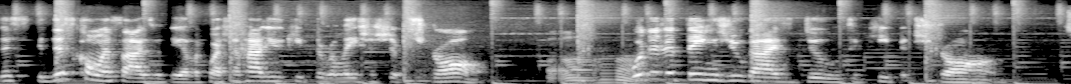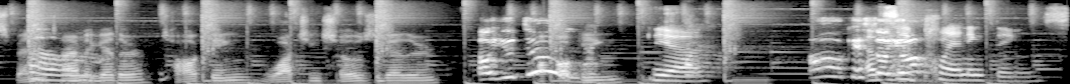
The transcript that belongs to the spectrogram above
This this coincides with the other question. How do you keep the relationship strong? Mhm. What are the things you guys do to keep it strong? Spending time Um, together, talking, watching shows together, Oh, you do. talking. Yeah, Oh, okay. I So y'all planning things.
